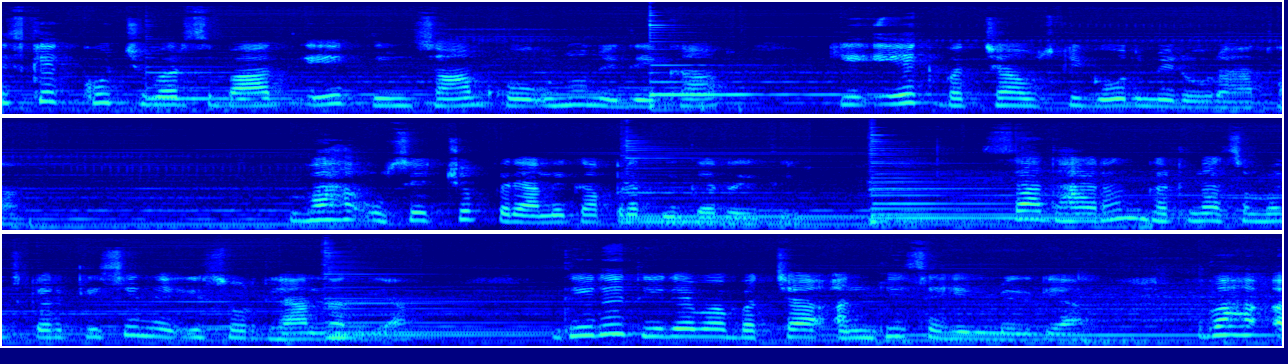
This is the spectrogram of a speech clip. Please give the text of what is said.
इसके कुछ वर्ष बाद एक दिन शाम को उन्होंने देखा कि एक बच्चा उसकी गोद में रो रहा था। वह उसे चुप कराने का प्रयत्न कर रही थी। साधारण घटना समझकर किसी ने इस ओर ध्यान न दिया। धीरे धीरे वह बच्चा अंधी से हिल मिल गया। वह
